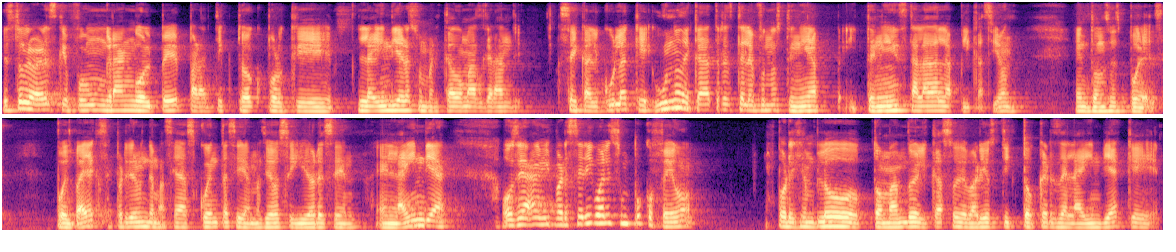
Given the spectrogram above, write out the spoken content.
Esto la verdad es que fue un gran golpe para TikTok porque la India era su mercado más grande. Se calcula que uno de cada tres teléfonos tenía, tenía instalada la aplicación. Entonces, pues, pues vaya que se perdieron demasiadas cuentas y demasiados seguidores en, en la India. O sea, a mi parecer igual es un poco feo. Por ejemplo, tomando el caso de varios TikTokers de la India que,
